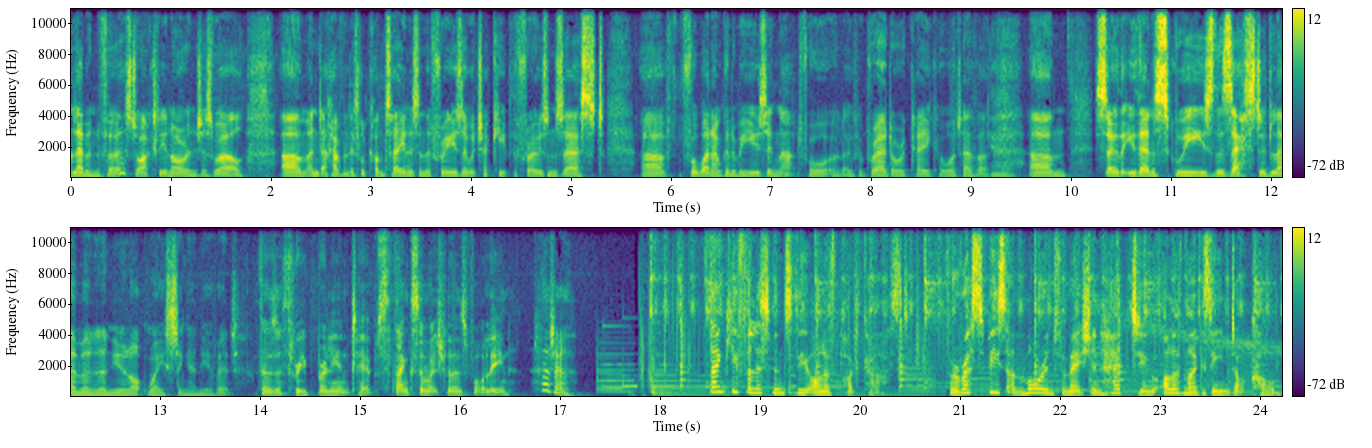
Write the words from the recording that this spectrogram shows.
lemon first, or actually an orange as well. Um, and I have little containers in the freezer which I keep the frozen zest uh, for when I'm going to be using that for a loaf of bread or a cake or whatever. Yeah. Um, so that you then squeeze the zested lemon and you're not wasting any of it. Those are three brilliant tips. Thanks so much for those, Pauline. Pleasure. Thank you for listening to the Olive Podcast. For recipes and more information, head to olivemagazine.com.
